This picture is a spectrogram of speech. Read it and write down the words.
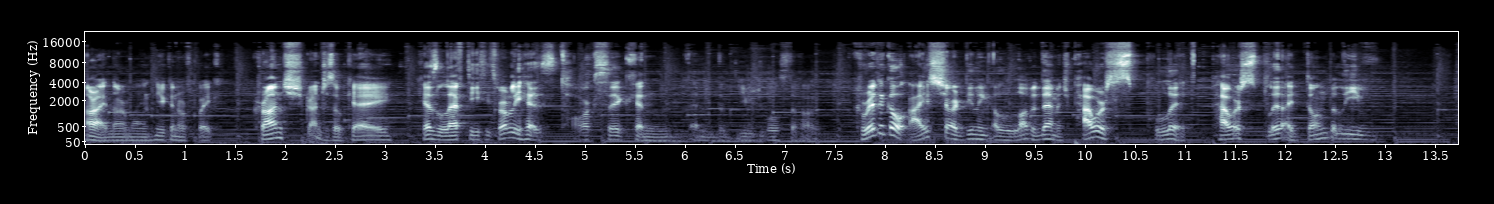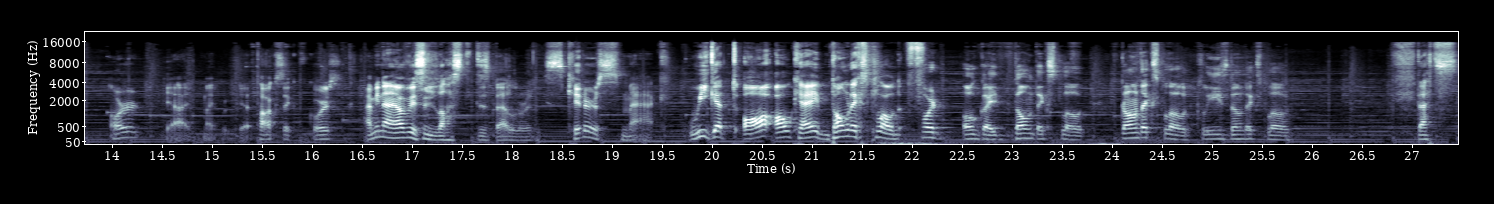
Alright, never mind. You can Earthquake. Crunch. Crunch is okay. He has lefties. He probably has Toxic and, and the usual stuff. Critical Ice Shard dealing a lot of damage. Power Split. Power Split, I don't believe or, yeah, it might be yeah, Toxic, of course. I mean, I obviously lost this battle already. Skitter Smack. We get, oh, okay, don't explode. For, Oh, okay, don't explode. Don't explode, please don't explode. That's,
